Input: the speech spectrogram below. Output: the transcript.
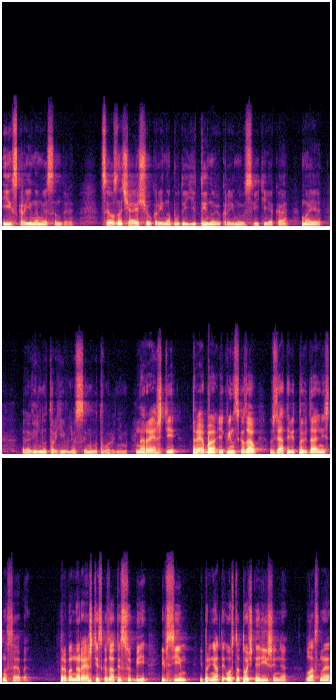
і з країнами СНД. Це означає, що Україна буде єдиною країною в світі, яка має е, вільну торгівлю з цими утвореннями. Нарешті треба, як він сказав, взяти відповідальність на себе. Треба нарешті сказати собі і всім, і прийняти остаточне рішення, власне,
